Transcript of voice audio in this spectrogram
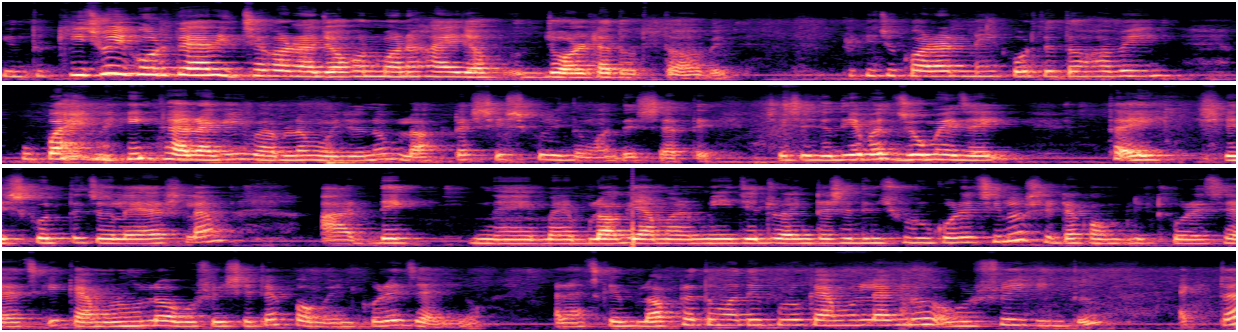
কিন্তু কিছুই করতে আর ইচ্ছে করে না, যখন মনে হয় জলটা ধরতে হবে। কিছু করার নেই, করতে তো হবেই। উপায় নেই, তার আগেই ভাবলাম ওই জন্য ব্লগটা শেষ করি তোমাদের সাথে। শেষে যদি আবার জমে যাই তাই শেষ করতে চলে আসলাম। আর দেখ মানে ব্লগে আমার মেয়ে যে ড্রয়িংটা সেদিন শুরু করেছিল, সেটা কমপ্লিট করেছে আজকে। কেমন হলো অবশ্যই সেটা কমেন্ট করে জানিও। আর আজকের ব্লগটা তোমাদের পুরো কেমন লাগল, অবশ্যই কিন্তু একটা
